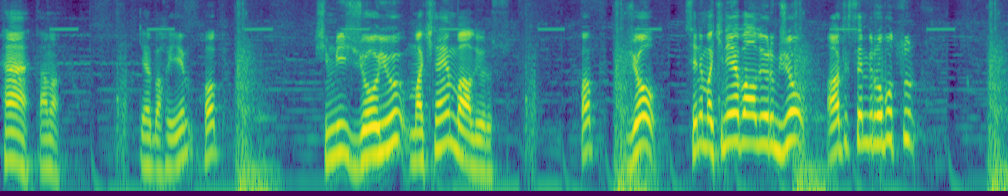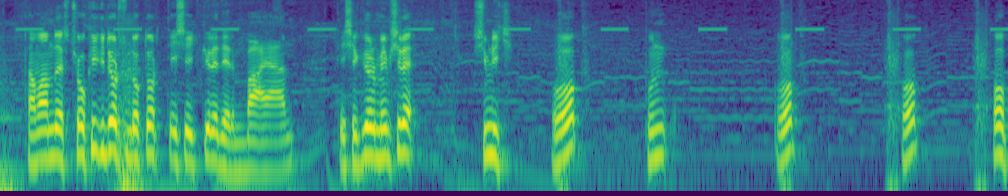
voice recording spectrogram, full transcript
Ha tamam. Gel bakayım. Hop. Şimdi Joe'yu makineye mi bağlıyoruz? Hop. Joe. Seni makineye bağlıyorum Joe. Artık sen bir robotsun. Tamamdır. Çok iyi gidiyorsun doktor. Teşekkür ederim bayan. Teşekkür ederim hemşire. Şimdilik. Hop. Bunun... Hop. Hop. Hop.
